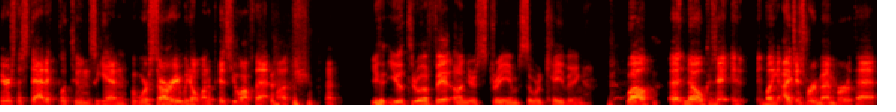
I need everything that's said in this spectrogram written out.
here's the static platoons again. We're sorry, we don't want to piss you off that much. You you threw a fit on your stream, so we're caving. well, uh, no, because it, it like I just remember that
